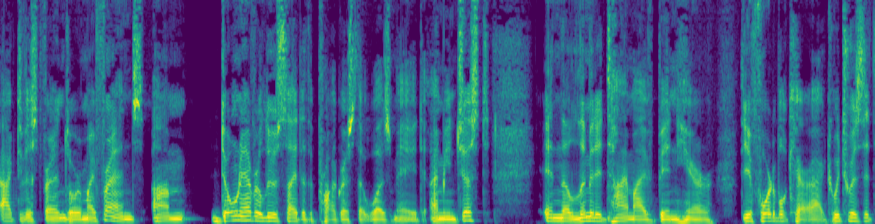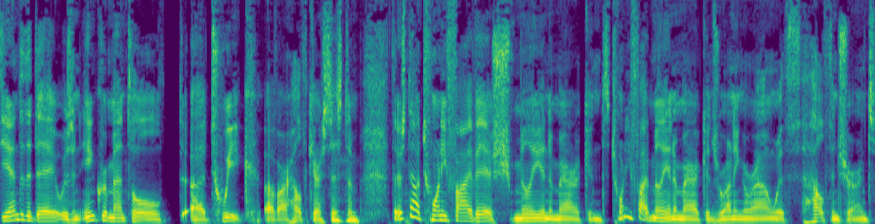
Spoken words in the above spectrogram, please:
activist friends or my friends, um, don't ever lose sight of the progress that was made. I mean, just in the limited time I've been here, the Affordable Care Act, which was at the end of the day, it was an incremental uh, tweak of our healthcare system. Mm-hmm. There's now 25 ish million Americans, 25 million Americans running around with health insurance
